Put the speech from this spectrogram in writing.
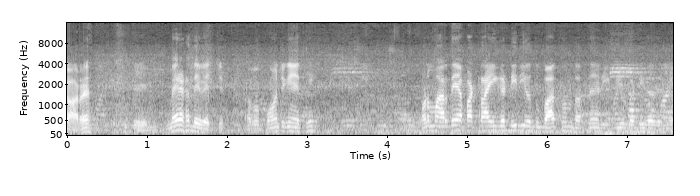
ਘਰ। ਤੇ ਮੇਰਠ ਦੇ ਵਿੱਚ ਆਪਾਂ ਪਹੁੰਚ ਗਏ ਇੱਥੇ। ਹੁਣ ਮਾਰਦੇ ਆਪਾਂ ਟਰਾਈ ਗੱਡੀ ਦੀ ਉਦੋਂ ਬਾਅਦ ਤੁਹਾਨੂੰ ਦੱਸਦੇ ਹਾਂ ਰਿਵਿਊ ਗੱਡੀ ਦਾ ਦਿੰਦੇ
